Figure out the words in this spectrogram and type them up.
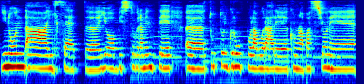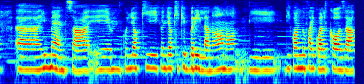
inonda il set. Io ho visto veramente uh, tutto il gruppo lavorare con una passione uh, immensa e mm, con gli, occhi, con gli occhi che brillano no? di, di, quando fai qualcosa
